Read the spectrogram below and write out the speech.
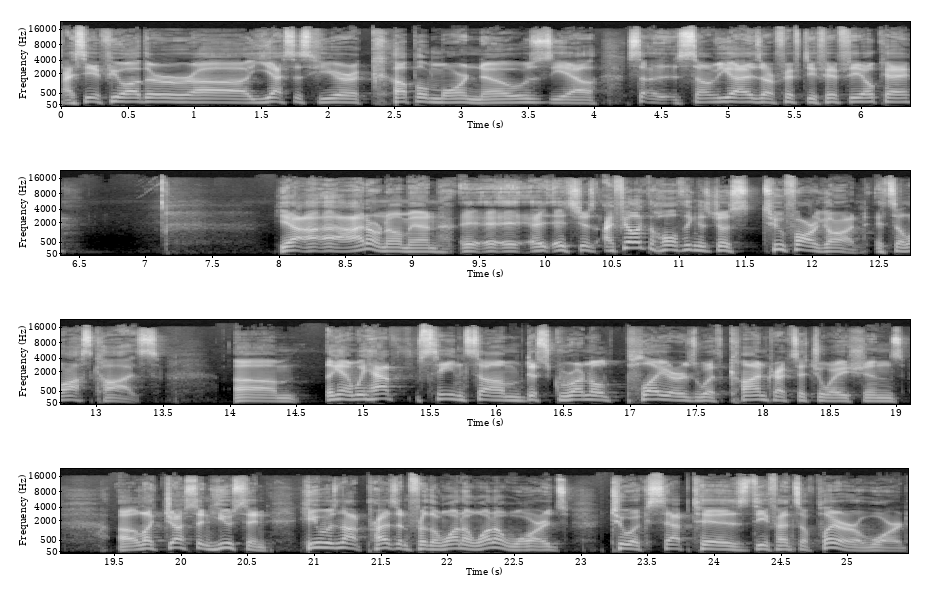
I see a few other uh, yeses here, a couple more no's. Yeah, so, some of you guys are 50 50. Okay. Yeah, I, I don't know, man. It, it, it's just I feel like the whole thing is just too far gone. It's a lost cause. Um, again, we have seen some disgruntled players with contract situations, uh, like Justin Houston. He was not present for the 101 awards to accept his Defensive Player Award.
